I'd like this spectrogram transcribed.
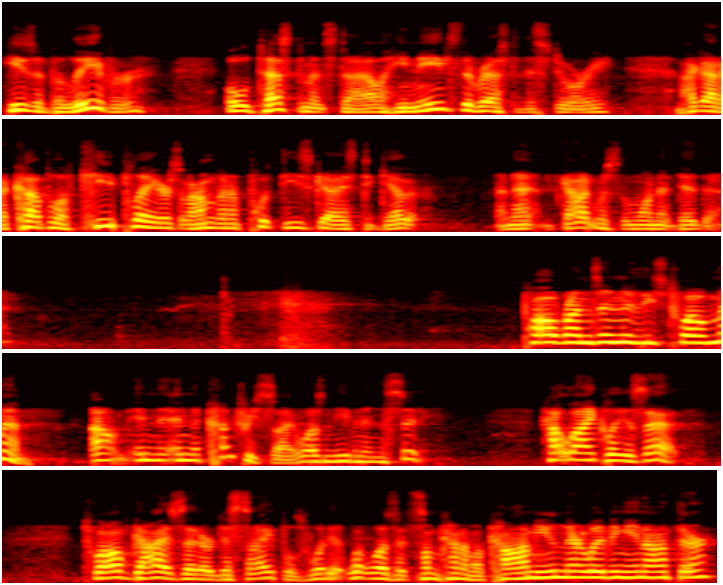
He's a believer, Old Testament style. He needs the rest of the story. I got a couple of key players, and I'm going to put these guys together. And that, God was the one that did that. Paul runs into these 12 men out in, in the countryside. It wasn't even in the city. How likely is that? 12 guys that are disciples. What, what was it? Some kind of a commune they're living in out there?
